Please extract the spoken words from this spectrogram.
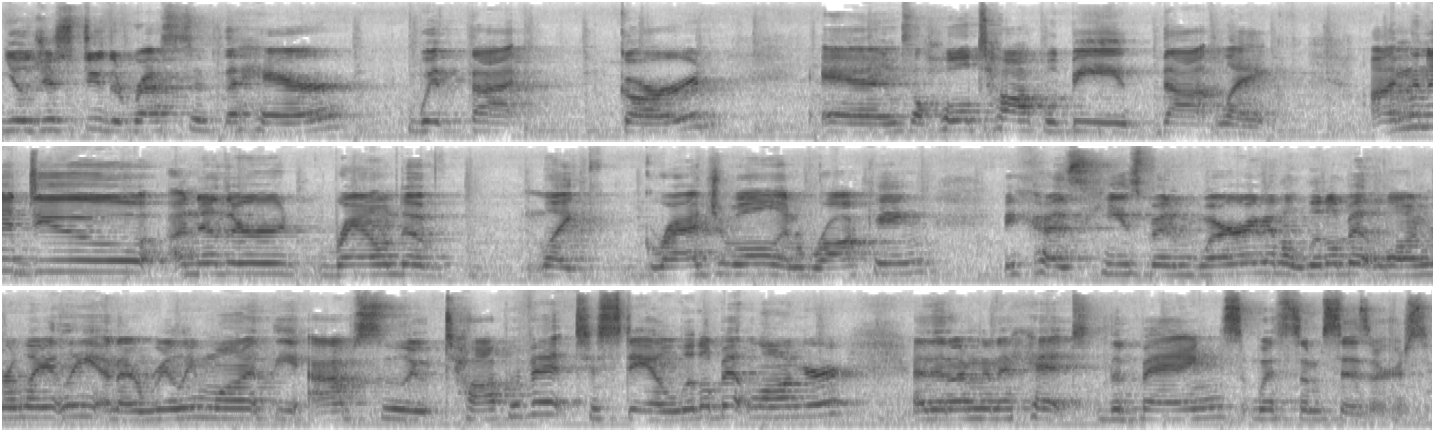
you'll just do the rest of the hair with that guard and the whole top will be that length. I'm gonna do another round of like gradual and rocking because he's been wearing it a little bit longer lately and I really want the absolute top of it to stay a little bit longer and then I'm gonna hit the bangs with some scissors.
